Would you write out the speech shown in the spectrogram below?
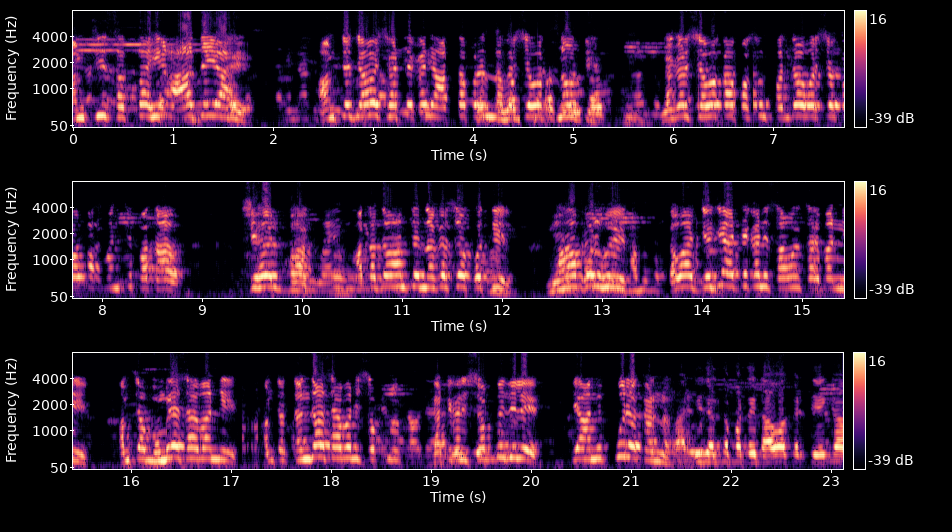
आमची सत्ता ही आजही आहे. आमच्या ज्यावेळेस या ठिकाणी आतापर्यंत नगरसेवक नव्हते नगरसेवकापासून पंधरा वर्ष जवळपास वंचित होता शहर भाग. आता जेव्हा आमचे नगरसेवक होतील महापौर होईल तेव्हा जे जे या ठिकाणी सावंत साहेबांनी आमच्या मुंबरे साहेबांनी आमच्या दंदा साहेबांनी स्वप्न या ठिकाणी शब्द दिले ते आम्ही पुरे करणार भारतीय जनता पार्टी दावा करते का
